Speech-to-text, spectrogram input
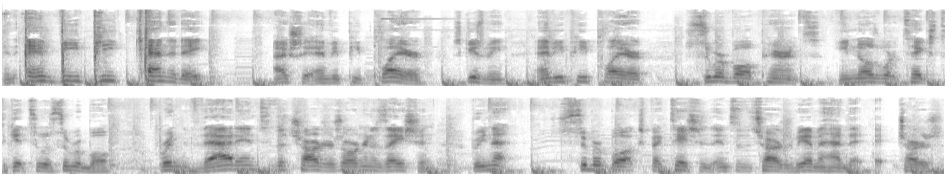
an MVP candidate, actually MVP player, excuse me, MVP player, Super Bowl appearance. He knows what it takes to get to a Super Bowl. Bring that into the Chargers organization. Bring that Super Bowl expectations into the Chargers. We haven't had the Chargers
